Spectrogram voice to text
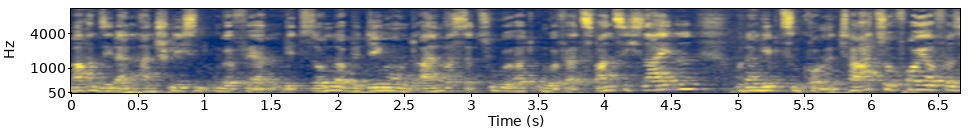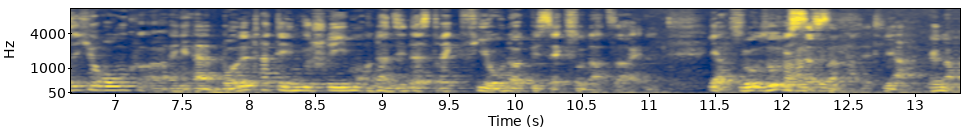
machen Sie dann anschließend ungefähr mit Sonderbedingungen und allem, was dazugehört, ungefähr 20 Seiten. Und dann gibt es einen Kommentar zur Feuerversicherung. Ein Herr Bolt hat den geschrieben und dann sind das direkt 400 bis 600 Seiten. Ja, so, so ist das dann halt. Ja, genau.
